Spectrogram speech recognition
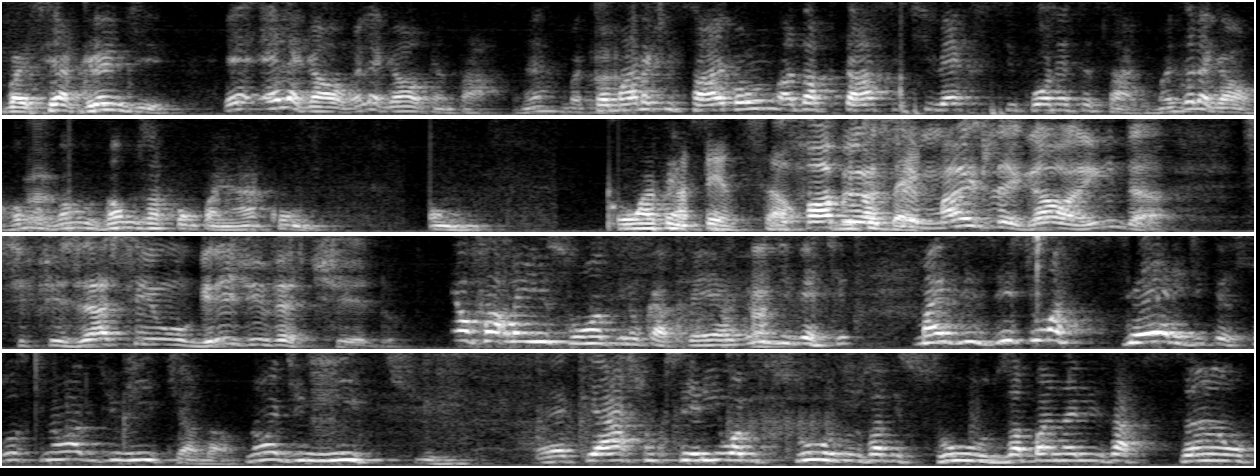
vai ser a grande é, é, legal, é legal tentar, né? Mas tomara que saibam adaptar se tiver, se for necessário. Mas é legal, vamos, vamos, vamos acompanhar com, com, com atenção. atenção. O Fábio, ia ser mais legal ainda se fizessem um grid invertido. Eu falei isso ontem no café, um grid invertido. Mas existe uma série de pessoas que não admite, Adão, não admite, é, que acham que seria o absurdo dos absurdos, a banalização.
